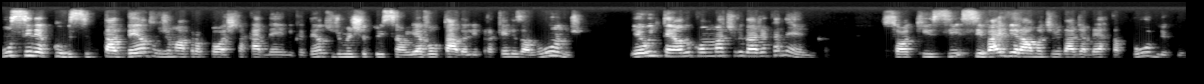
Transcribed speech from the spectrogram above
Um cineclube, se está dentro de uma proposta acadêmica, dentro de uma instituição e é voltado ali para aqueles alunos, eu entendo como uma atividade acadêmica. Só que se, se vai virar uma atividade aberta a público,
